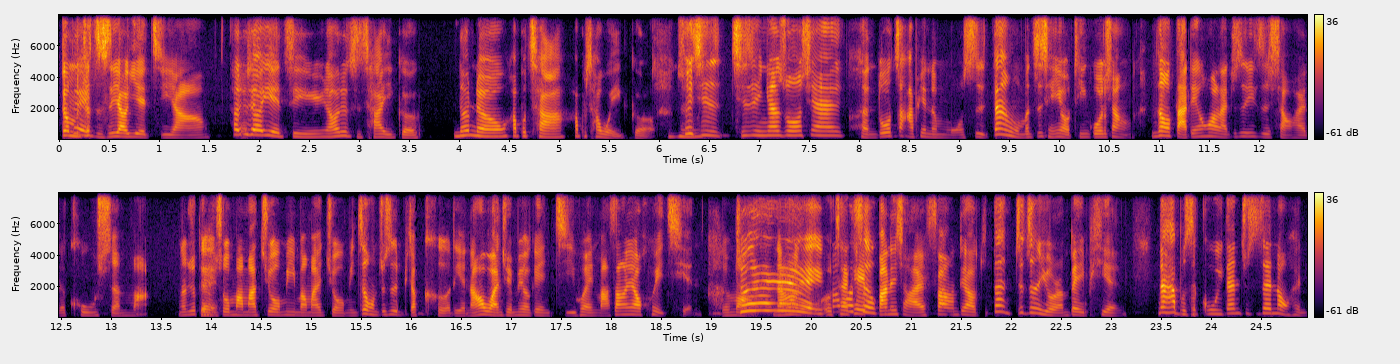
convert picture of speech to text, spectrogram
根本就只是要业绩啊，他就是要业绩，然后就只差一个。No no，他不差，他不差我一个。所以其实其实应该说，现在很多诈骗的模式，但我们之前也有听过像，像你知道打电话来就是一直小孩的哭声嘛，然后就跟你说妈妈救命，妈妈救命，这种就是比较可怜，然后完全没有给你机会，马上要汇钱，对吗？对，然后我才可以把你小孩放掉。但就真的有人被骗，那他不是故意，但就是在那种很，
